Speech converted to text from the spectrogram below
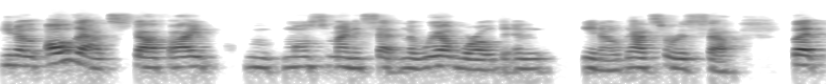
you know, all that stuff. I, most of mine is set in the real world and, you know, that sort of stuff. But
